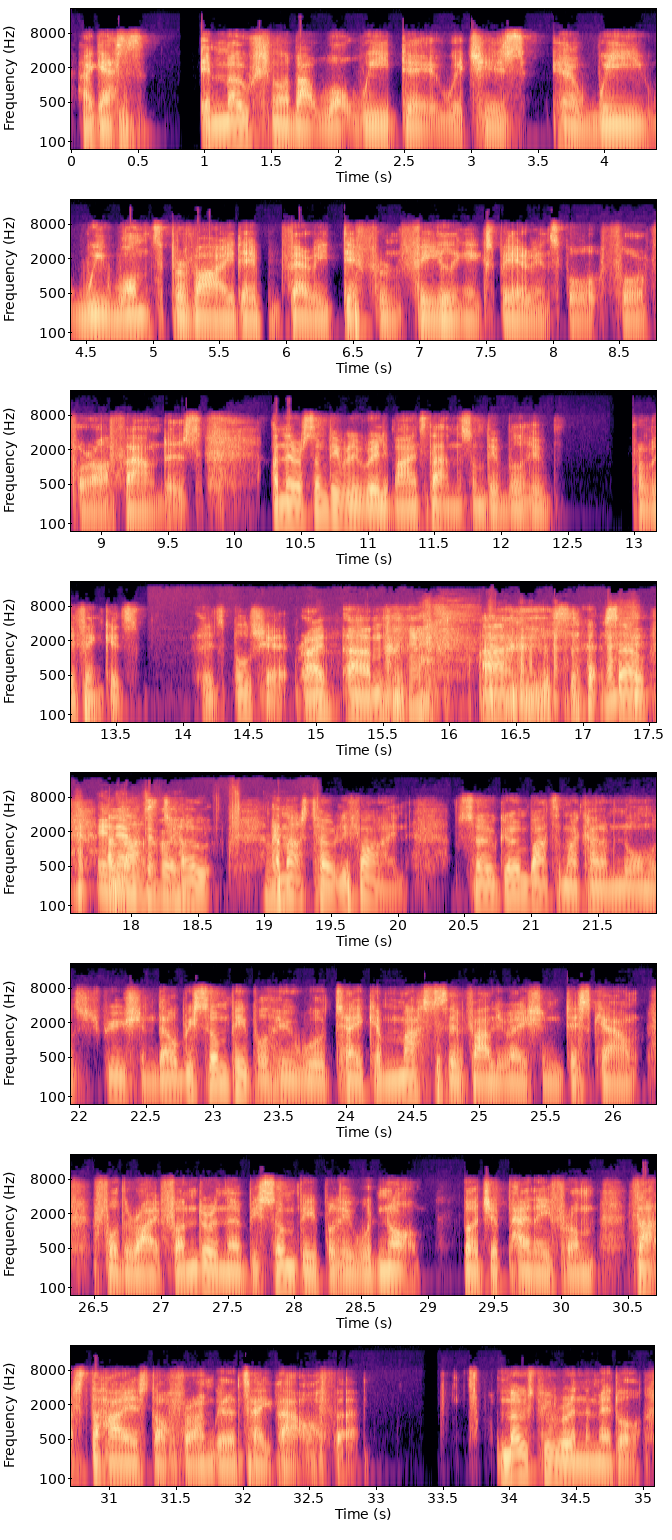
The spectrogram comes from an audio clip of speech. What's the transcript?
I guess emotional about what we do, which is you know, we we want to provide a very different feeling experience for for for our founders. And there are some people who really buy into that, and some people who probably think it's it's bullshit, right? Um, uh, so, so and that's to- and that's totally fine. So going back to my kind of normal distribution, there will be some people who will take a massive valuation discount for the right funder, and there'll be some people who would not budge a penny from that's the highest offer. I'm going to take that offer most people are in the middle.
